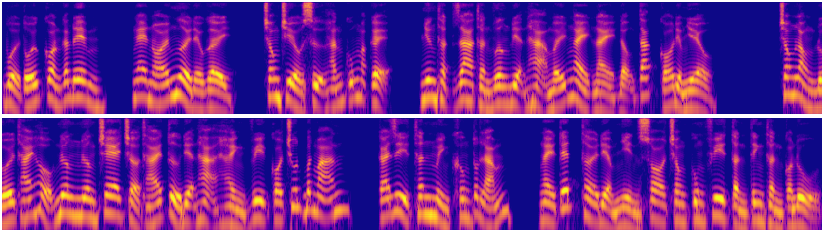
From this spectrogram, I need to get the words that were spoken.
buổi tối còn các đêm, nghe nói người đều gầy, trong chiều sự hắn cũng mặc kệ, nhưng thật ra thần vương điện hạ mấy ngày này động tác có điểm nhiều. Trong lòng đối Thái hậu nương nương che chở Thái tử điện hạ hành vi có chút bất mãn, cái gì thân mình không tốt lắm, ngày Tết thời điểm nhìn so trong cung phi tần tinh thần còn đủ,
